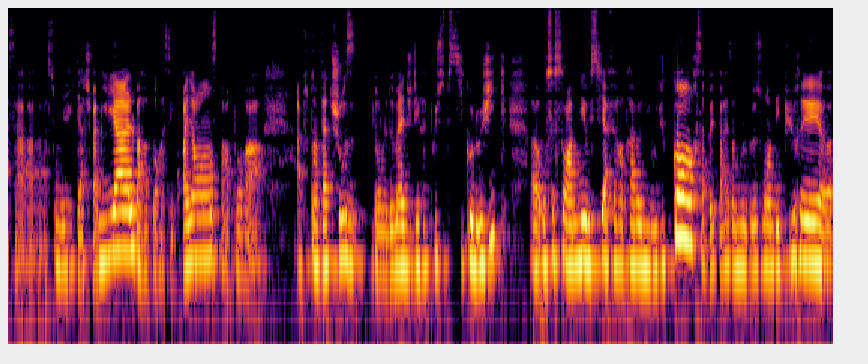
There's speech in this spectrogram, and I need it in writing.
sa, à, son héritage familial, par rapport à ses croyances, par rapport à, tout un tas de choses dans le domaine, je dirais, plus psychologique. Euh, on se sent amené aussi à faire un travail au niveau du corps, ça peut être par exemple le besoin d'épurer euh,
